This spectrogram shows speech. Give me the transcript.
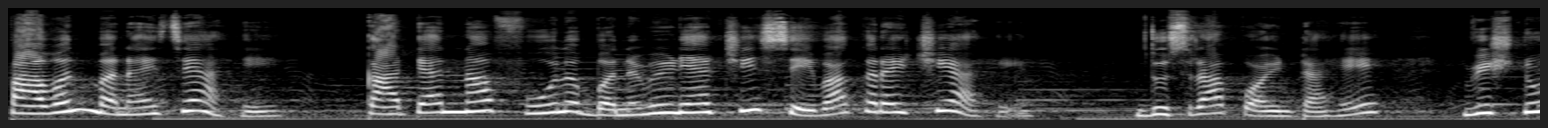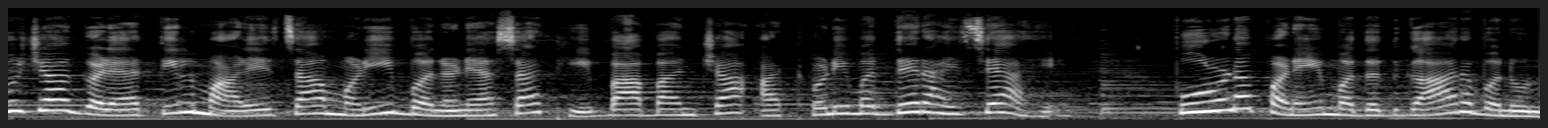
पावन बनायचे आहे. काट्यांना फूल बनविण्याची सेवा करायची आहे. दुसरा पॉइंट आहे विष्णूच्या गळ्यातील माळेचा मणी बनण्यासाठी बाबांच्या आठवणीमध्ये राहायचे आहे. पूर्णपणे मदतगार बनून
